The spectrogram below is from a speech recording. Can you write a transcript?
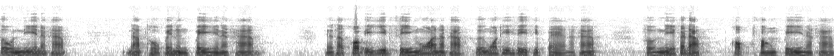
ศูนย์นี้นะครับ ดับถูกไป 1 ปีนะครับ เดี๋ยวถ้าครบอีก 24 งวดนะครับ คืองวดที่ 48 นะครับศูนนี้ก็ดับครบ 2 ปีนะครับ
